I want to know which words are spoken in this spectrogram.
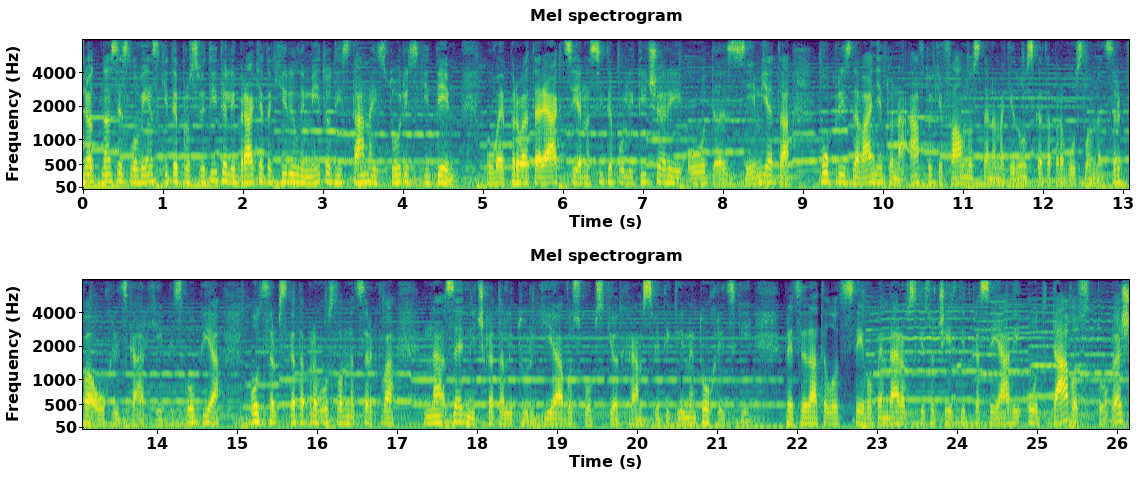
Денот на словенските просветители браќата Кирил и Методи стана историски ден. Ова е првата реакција на сите политичари од земјата по признавањето на автокефалноста на Македонската православна црква Охридска архиепископија од Српската православна црква на заедничката литургија во Скопскиот храм Свети Климент Охридски. Председателот Стево Пендаровски со честитка се јави од Давос тогаш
